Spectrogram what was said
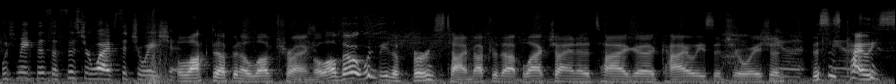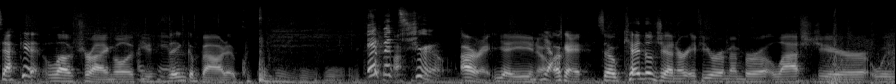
which makes this a sister wife situation? Locked up in a love triangle. Although it would be the first time after that Blac Chyna, Tyga, Kylie situation. This is. Kylie's second love triangle if I you can't. think about it. If it's uh, true. All right, yeah, you know. Yeah. Okay, so Kendall Jenner, if you remember last year, was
